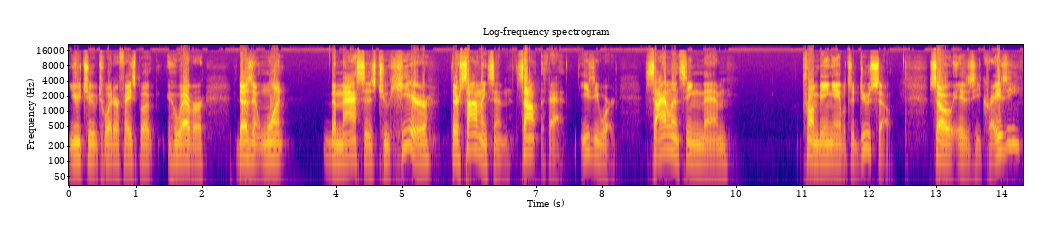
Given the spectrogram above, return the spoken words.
YouTube, Twitter, Facebook, whoever doesn't want the masses to hear, they're silencing sil- that easy word, silencing them from being able to do so. So is he crazy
